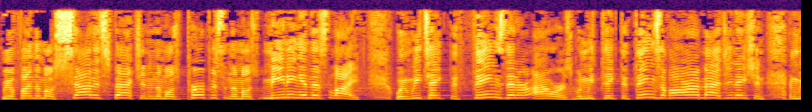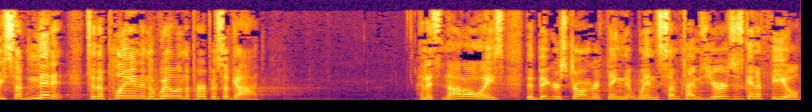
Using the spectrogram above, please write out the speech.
We will find the most satisfaction and the most purpose and the most meaning in this life when we take the things that are ours, when we take the things of our imagination and we submit it to the plan and the will and the purpose of God. And it's not always the bigger, stronger thing that wins. Sometimes yours is going to feel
